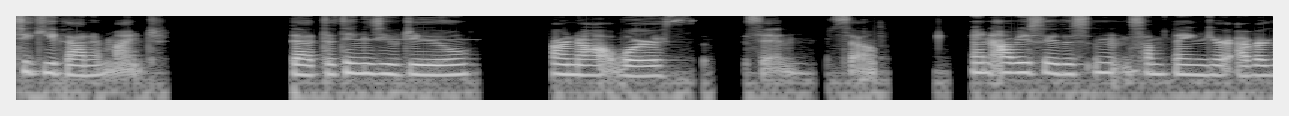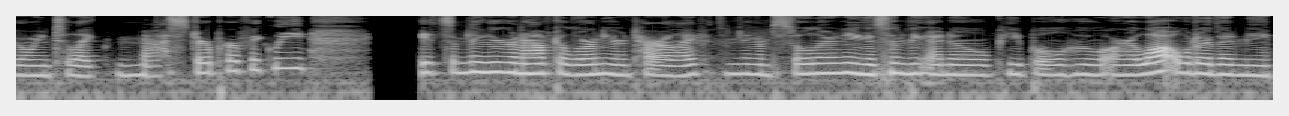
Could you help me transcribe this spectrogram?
to keep that in mind. That the things you do are not worth sin. So and obviously this isn't something you're ever going to like master perfectly it's something you're going to have to learn your entire life. It's something I'm still learning. It's something I know people who are a lot older than me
